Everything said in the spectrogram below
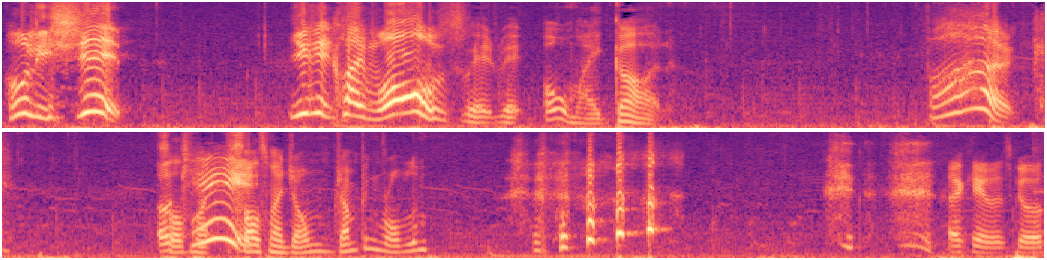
Holy shit! You can climb walls! Wait, wait. Oh my god. Fuck! Solves my, Okay! solves my jump jumping problem. okay, let's go.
